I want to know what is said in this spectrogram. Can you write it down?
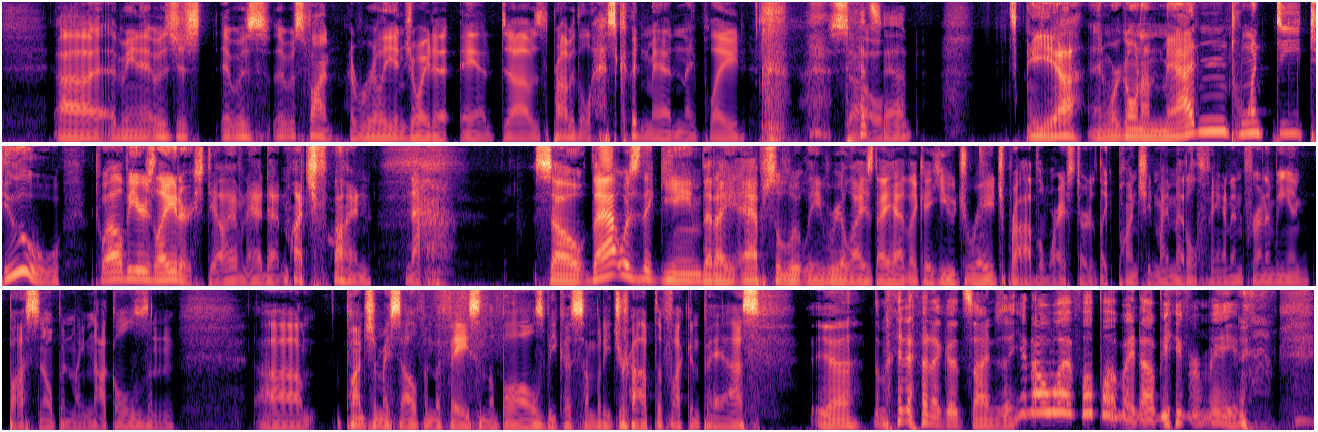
Uh, I mean, it was just it was it was fun. I really enjoyed it, and uh, it was probably the last good Madden I played. So That's sad. yeah, and we're going on Madden 22. 12 years later, still haven't had that much fun. Nah. So that was the game that I absolutely realized I had like a huge rage problem where I started like punching my metal fan in front of me and busting open my knuckles and um, punching myself in the face and the balls because somebody dropped a fucking pass. Yeah. That might have been a good sign to say, you know what? Football might not be for me.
